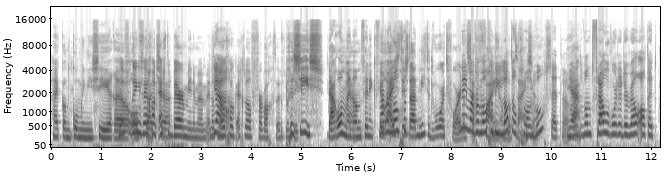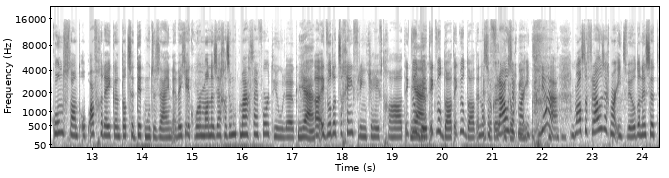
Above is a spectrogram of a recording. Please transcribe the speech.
hij kan communiceren. Heel veel dingen zijn gewoon echt de bare minimum. En dat Ja. mogen we ook echt wel verwachten, vind ik. Precies, daarom. En dan vind ik veel mogen- is daar niet het woord voor. Nee, Dat maar we mogen die lat ook gewoon eisen. hoog zetten. Ja. Want, want vrouwen worden er wel altijd constant op afgerekend dat ze dit moeten zijn. En weet je, ik hoor mannen zeggen ze moet maagd zijn voor het huwelijk. Ja. Eh, ik wil dat ze geen vriendje heeft gehad. Ik wil dit, ik wil dat, ik wil dat. En als een vrouw zeg maar iets... Ja, maar als de vrouw zeg maar iets wil, dan is het...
